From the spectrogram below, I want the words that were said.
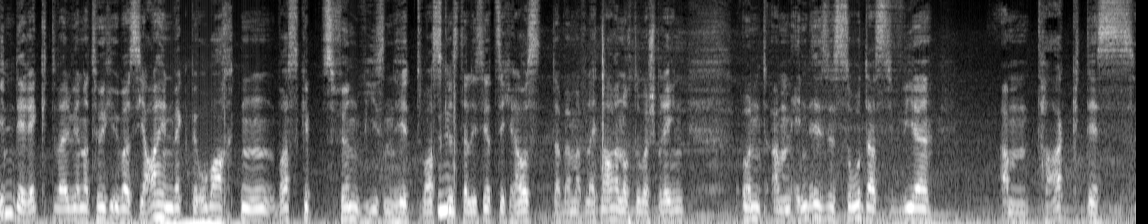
indirekt, weil wir natürlich übers Jahr hinweg beobachten, was gibt es für einen Wiesenhit, was mhm. kristallisiert sich raus, da werden wir vielleicht nachher noch drüber sprechen. Und am Ende ist es so, dass wir am Tag des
